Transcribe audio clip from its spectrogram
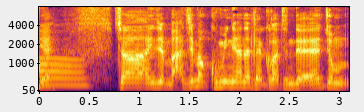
예. 어. 자, 이제 마지막 고민이 하나 될 것 같은데 좀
